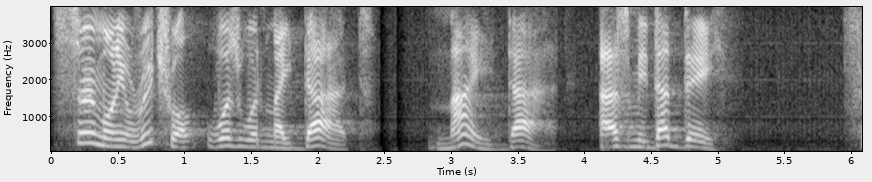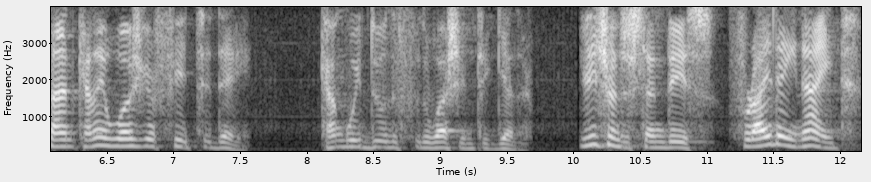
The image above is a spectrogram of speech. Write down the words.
ceremony or ritual was when my dad, my dad, asked me that day, Son, can I wash your feet today? Can we do the foot washing together? You need to understand this. Friday night,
